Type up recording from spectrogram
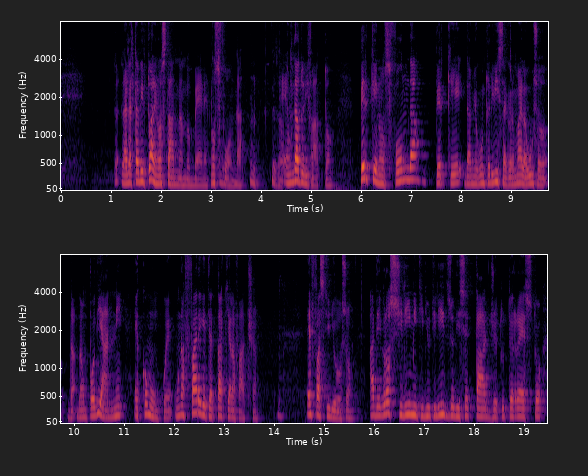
la realtà virtuale non sta andando bene, non sfonda. Mm, esatto. È un dato di fatto. Perché non sfonda? Perché dal mio punto di vista, che ormai la uso da, da un po' di anni, è comunque un affare che ti attacchi alla faccia. È fastidioso, ha dei grossi limiti di utilizzo, di settaggio e tutto il resto,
